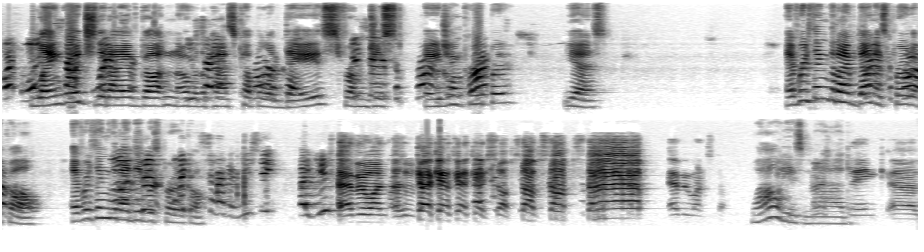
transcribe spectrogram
What, what language that what I have gotten over the past couple of days from just Agent right? Creeper. Yes. Everything that I've done is protocol. protocol. Everything that I did was Wait a protocol. second. You see, I used Everyone. Okay, okay, okay, okay. Stop, stop, stop, stop. Everyone, stop. Wow, he's First mad. thing, uh,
